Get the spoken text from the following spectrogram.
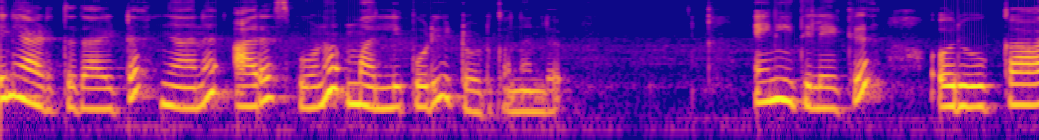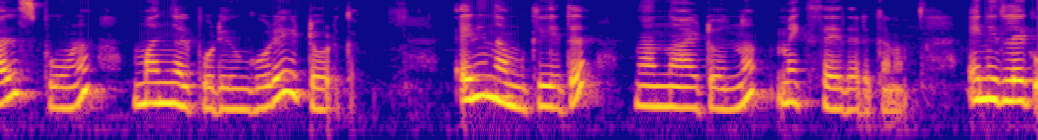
ഇനി അടുത്തതായിട്ട് ഞാൻ അര സ്പൂണ് മല്ലിപ്പൊടി ഇട്ട് കൊടുക്കുന്നുണ്ട്. ഇനി ഇതിലേക്ക് ഒരു കാൽ സ്പൂണ് മഞ്ഞൾപ്പൊടിയും കൂടി ഇട്ട് കൊടുക്കാം. ഇനി നമുക്ക് ഇത് നന്നായിട്ടൊന്ന് മിക്സ് ചെയ്തെടുക്കണം. ഇനി ഇതിലേക്ക്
